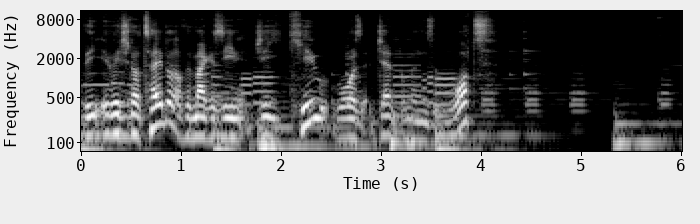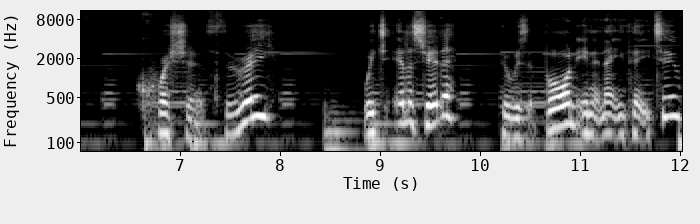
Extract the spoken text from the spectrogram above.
The original title of the magazine GQ was Gentleman's What? Question 3. Which illustrator, who was born in 1932,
